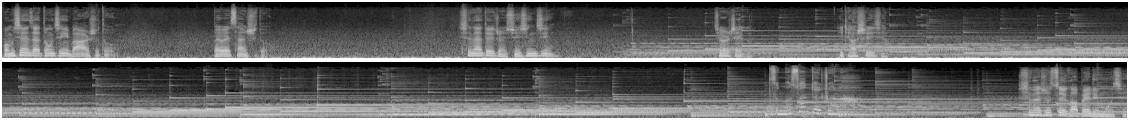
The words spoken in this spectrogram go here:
我们现在在东经一百二十度，北纬三十度。现在对准寻星镜，就是这个，你调试一下。怎么算对准了？现在是最高倍率目前。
